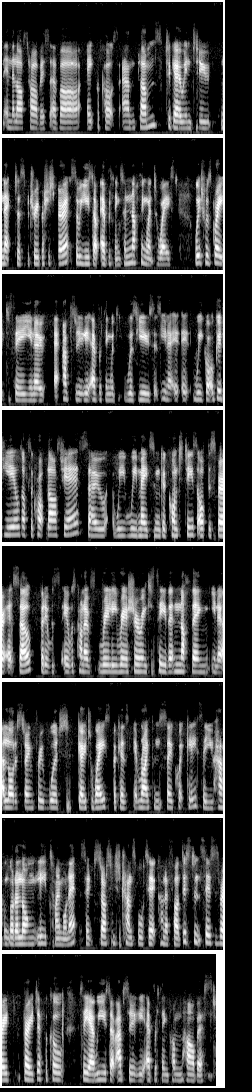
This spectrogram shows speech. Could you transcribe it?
in the last harvest of our apricots and plums to go into Nectvs for True British Spirit. So we used up everything, so nothing went to waste which was great to see. You know, absolutely everything was was used. It's, you know, it, it, we got a good yield off the crop last year, so we we made some good quantities of the spirit itself. But it was it was kind of really reassuring to see that nothing, you know, a lot of stone fruit would go to waste because it ripens so quickly, so you haven't got a long lead time on it. So starting to transport it kind of far distances is very very difficult. So yeah, we used up absolutely everything from harvest.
